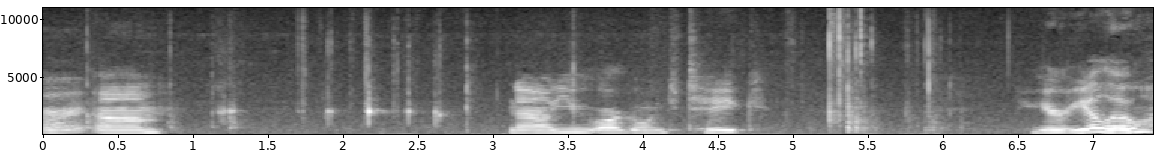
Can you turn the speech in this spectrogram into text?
Alright, um, now you are going to take your yellow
